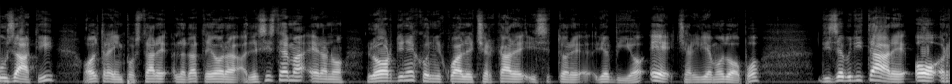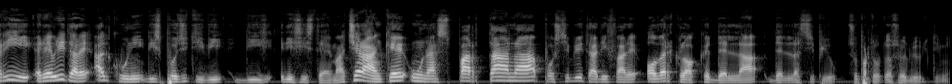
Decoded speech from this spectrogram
usati, oltre a impostare la data e ora del sistema, erano l'ordine con il quale cercare il settore riavvio e, ci arriviamo dopo, disabilitare o ri- riabilitare alcuni dispositivi di, di, sistema. C'era anche una spartana possibilità di fare overclock della, della CPU, soprattutto sugli ultimi.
